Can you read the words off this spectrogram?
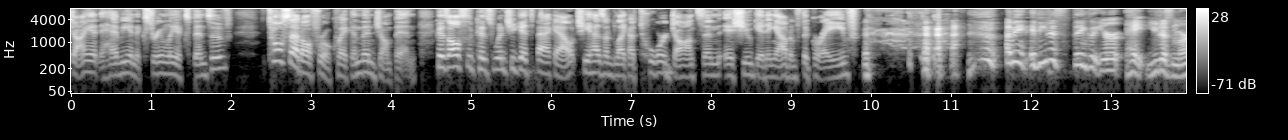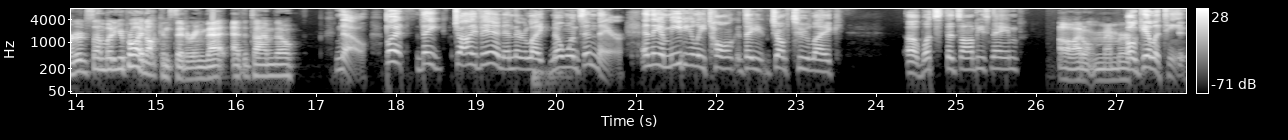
giant, heavy, and extremely expensive. Toss that off real quick and then jump in. Because also, because when she gets back out, she has a like a Tor Johnson issue getting out of the grave. I mean, if you just think that you're, hey, you just murdered somebody, you're probably not considering that at the time, though. No. But they dive in and they're like, no one's in there. And they immediately talk, they jump to like, uh, what's the zombie's name? Oh, I don't remember. Oh, Guillotine.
